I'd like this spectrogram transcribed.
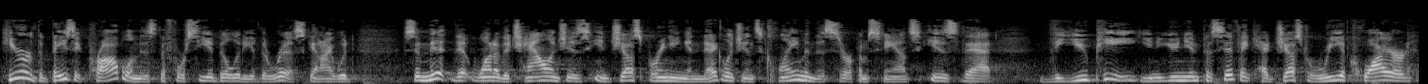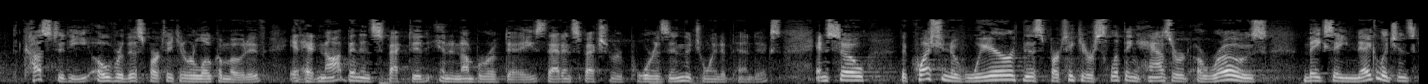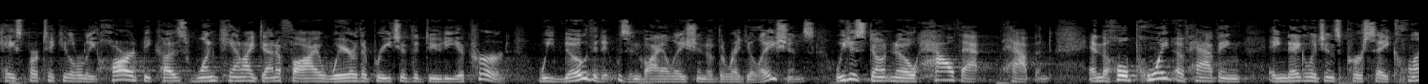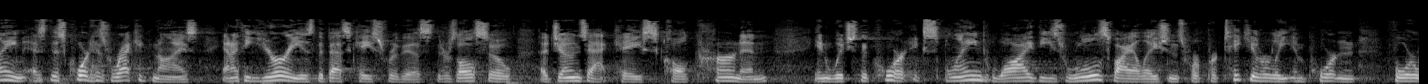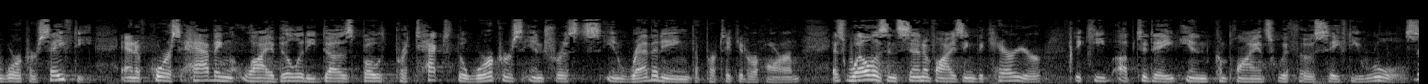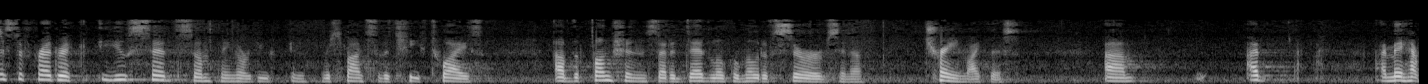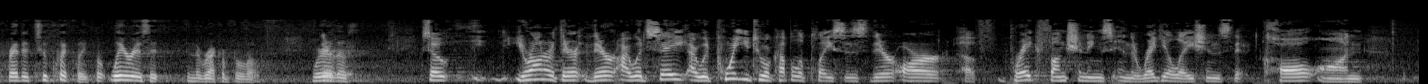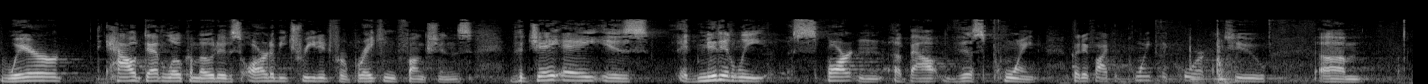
Here, the basic problem is the foreseeability of the risk, and I would submit that one of the challenges in just bringing a negligence claim in this circumstance is that the UP, Union Pacific, had just reacquired custody over this particular locomotive. It had not been inspected in a number of days. That inspection report is in the joint appendix. And so the question of where this particular slipping hazard arose makes a negligence case particularly hard because one can't identify where the breach of the duty occurred. We know that it was in violation of the regulations. We just don't know how that happened. And the whole point of having a negligence per se claim, as this court has recognized, and I think Urie is the best case for this, there's also a Jones Act case called Kernan, in which the court explained why these rules violations were particularly important for worker safety. And of course, having liability does both protect the worker's interests in remedying the particular harm, as well as incentivizing the carrier to keep up to date in compliance with those safety rules. Mr. Frederick, you said something, or you, in response to the chief twice, of the functions that a dead locomotive serves in a train like this. Um, I, I may have read it too quickly, but where is it in the record below? Where there, are those? So, Your Honor, there, there, I would say, I would point you to a couple of places. There are uh, brake functionings in the regulations that call on where, how dead locomotives are to be treated for braking functions. The JA is admittedly Spartan about this point, but if I could point the court to um,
